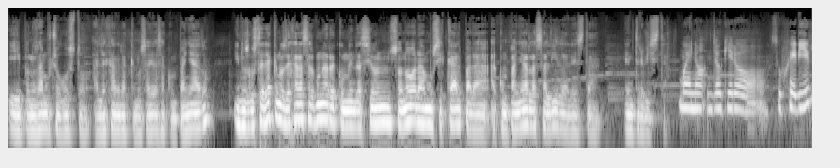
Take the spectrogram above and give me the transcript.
Y pues nos da mucho gusto, Alejandra, que nos hayas acompañado. Y nos gustaría que nos dejaras alguna recomendación sonora, musical, para acompañar la salida de esta entrevista. Bueno, yo quiero sugerir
